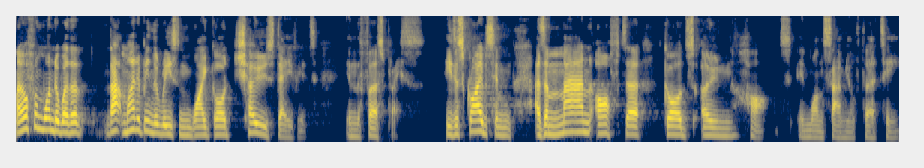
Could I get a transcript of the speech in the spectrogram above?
I often wonder whether that might have been the reason why God chose David in the first place. He describes him as a man after God's own heart in 1 Samuel 13.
